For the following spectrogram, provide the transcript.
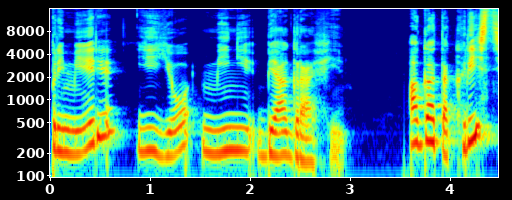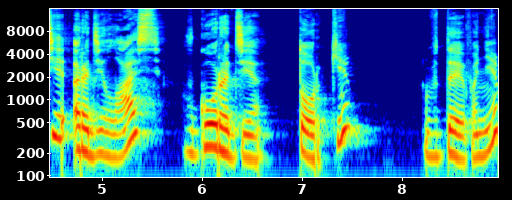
примере ее мини-биографии. Агата Кристи родилась в городе Торки в Девоне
